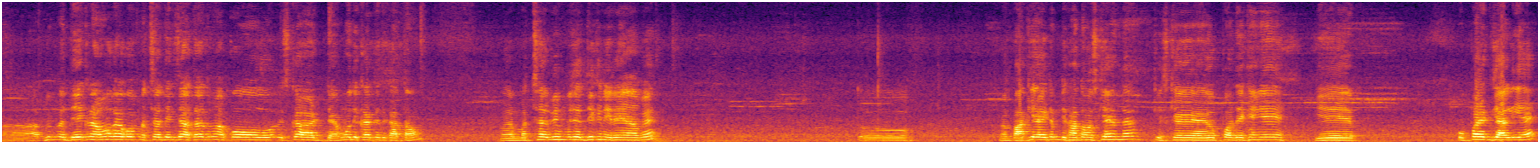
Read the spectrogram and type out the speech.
अभी मैं देख रहा हूँ, अगर कोई मच्छर दिख जाता है तो मैं आपको इसका डेमो दिखा के दिखाता हूँ। मगर मच्छर भी मुझे दिख नहीं रहे यहाँ पे। तो मैं बाकी आइटम दिखाता हूँ इसके अंदर, कि इसके ऊपर देखेंगे, ये ऊपर एक जाली है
